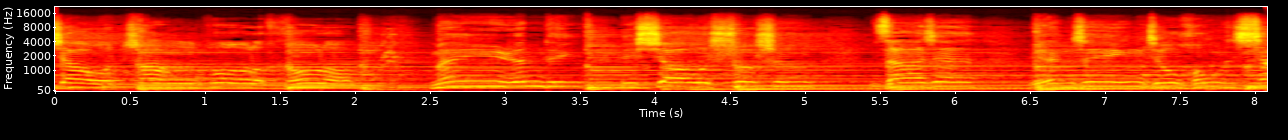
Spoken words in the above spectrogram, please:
笑我唱破了喉咙没人听，你笑我说声再见眼睛就红，了笑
